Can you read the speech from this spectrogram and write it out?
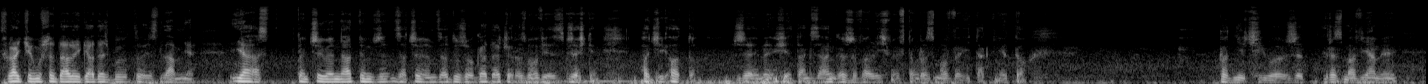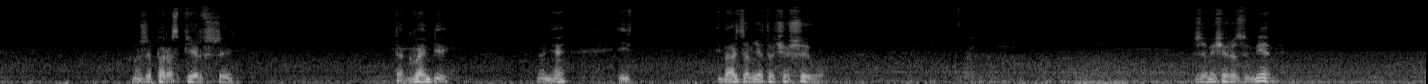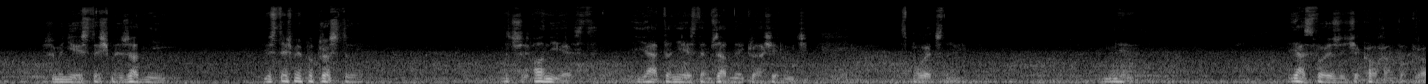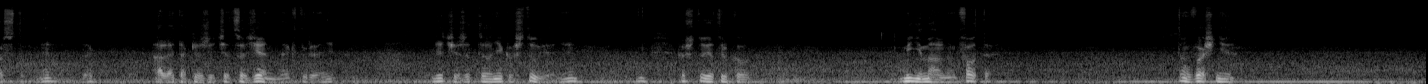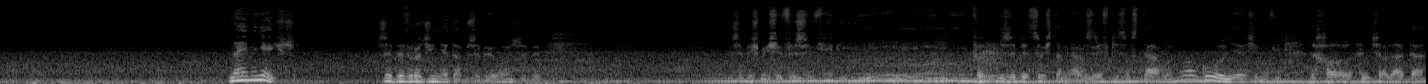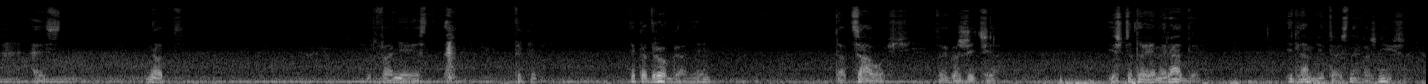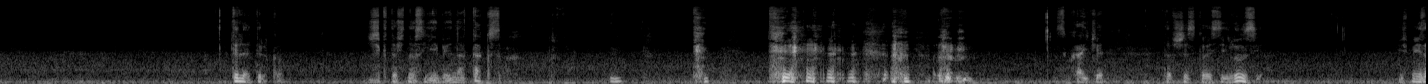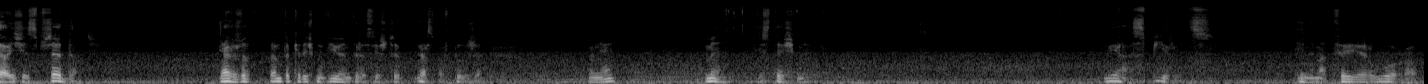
Słuchajcie, muszę dalej gadać, bo to jest dla mnie. Ja skończyłem na tym, że zacząłem za dużo gadać o rozmowie z Grześkiem. Chodzi o to, że my się tak zaangażowaliśmy w tą rozmowę i tak mnie to podnieciło, że rozmawiamy może po raz pierwszy tak głębiej. No nie? I, i bardzo mnie to cieszyło. Że my się rozumiemy. Że my nie jesteśmy żadni. Jesteśmy po prostu. Znaczy, on jest. Ja to nie jestem w żadnej klasie ludzi społecznej. Nie. Ja swoje życie kocham po prostu, nie? Tak? Ale takie życie codzienne, które nie, wiecie, że to nie kosztuje, nie? Kosztuje tylko minimalną kwotę. Tą właśnie najmniejszą, żeby w rodzinie dobrze było, żeby żebyśmy się wyżywili i, żeby coś tam na rozrywki zostało. No ogólnie się mówi the whole enchilada is not kurwa nie jest tylko, tylko droga, nie? Ta całość twojego życia. Jeszcze dajemy radę. I dla mnie to jest najważniejsze. Tyle tylko, że ktoś nas jebie na taksach. Słuchajcie, to wszystko jest iluzja. Myśmy dali się sprzedać. Ja już wam to kiedyś mówiłem, teraz jeszcze raz powtórzę. No nie? My jesteśmy. We are spirits in the material world.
